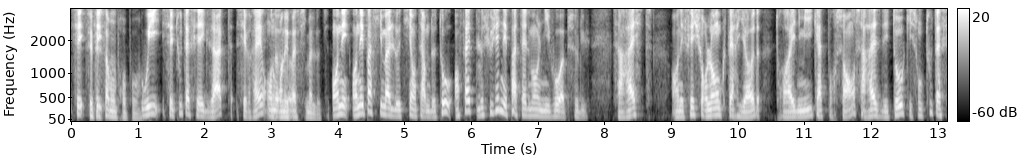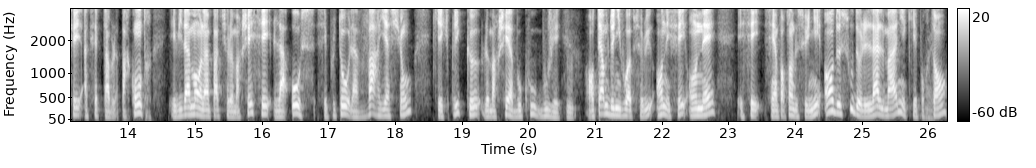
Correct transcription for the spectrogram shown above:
C'était ça mon propos. Hein. Oui, c'est tout à fait exact, c'est vrai. On n'est pas si mal loti. On n'est on n'est pas si mal loti en termes de taux. En fait, le sujet n'est pas tellement le niveau absolu. Ça reste en effet, sur longue période, 3,5, 4%, ça reste des taux qui sont tout à fait acceptables. Par contre, évidemment, l'impact sur le marché, c'est la hausse, c'est plutôt la variation qui explique que le marché a beaucoup bougé. Mm. En termes de niveau absolu, en effet, on est, et c'est important de le souligner, en dessous de l'Allemagne, qui est pourtant,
